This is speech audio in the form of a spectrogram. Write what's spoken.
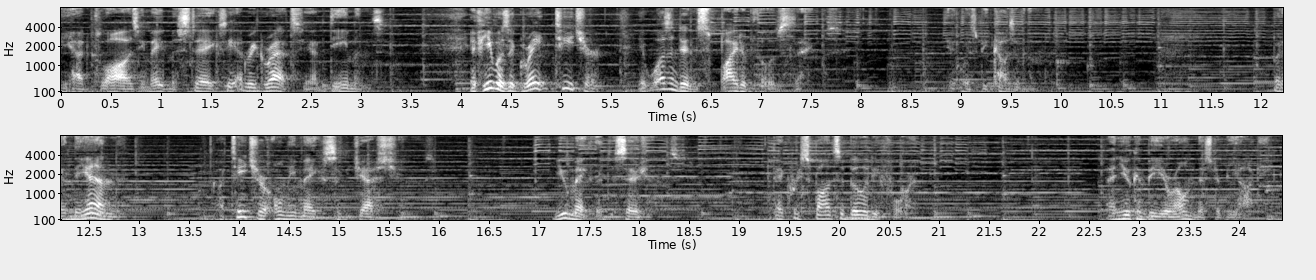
He had flaws, he made mistakes, he had regrets, he had demons. If he was a great teacher, it wasn't in spite of those things it was because of them. But in the end, a teacher only makes suggestions. You make the decisions. Take responsibility for it. And you can be your own Mr. Miyagi.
